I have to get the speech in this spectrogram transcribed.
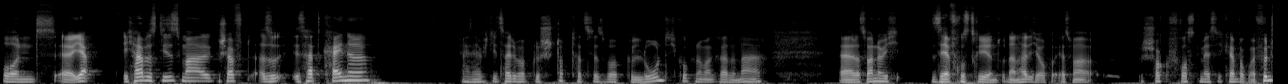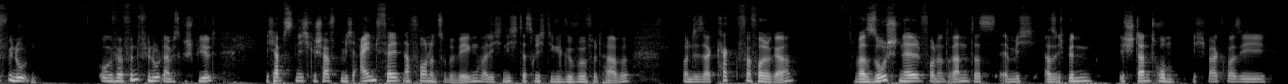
Und äh, ja, ich habe es dieses Mal geschafft, also es hat keine, also habe ich die Zeit überhaupt gestoppt, hat sich das überhaupt gelohnt? Ich gucke nochmal gerade nach. Äh, das war nämlich sehr frustrierend und dann hatte ich auch erstmal schockfrostmäßig keinen Bock mehr. Fünf Minuten. Ungefähr fünf Minuten habe ich es gespielt. Ich habe es nicht geschafft, mich ein Feld nach vorne zu bewegen, weil ich nicht das Richtige gewürfelt habe. Und dieser Kackverfolger war so schnell vorne dran, dass er mich, also ich bin, ich stand rum. Ich war quasi,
